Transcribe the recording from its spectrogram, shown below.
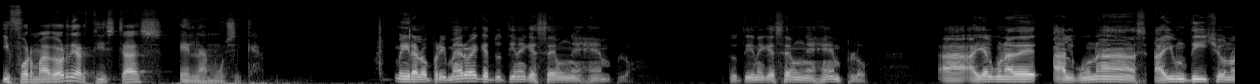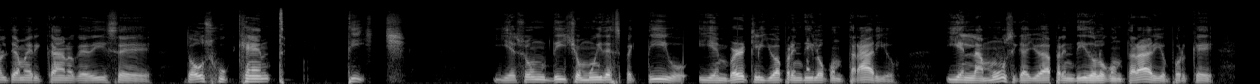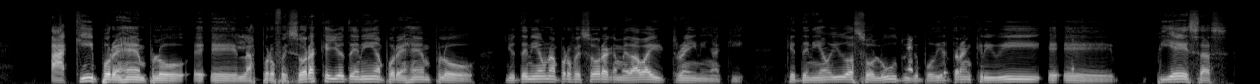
y formador de artistas en la música. Mira, lo primero es que tú tienes que ser un ejemplo. Tú tienes que ser un ejemplo. Ah, hay alguna de algunas, hay un dicho norteamericano que dice those who can't teach. Y eso es un dicho muy despectivo. Y en Berkeley yo aprendí lo contrario. Y en la música yo he aprendido lo contrario, porque aquí, por ejemplo, eh, eh, las profesoras que yo tenía, por ejemplo, yo tenía una profesora que me daba ear training aquí, que tenía oído absoluto y que podía transcribir eh, piezas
